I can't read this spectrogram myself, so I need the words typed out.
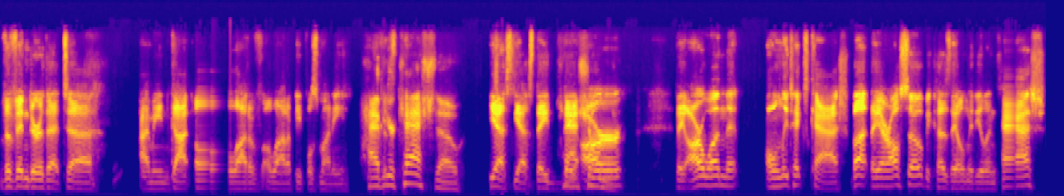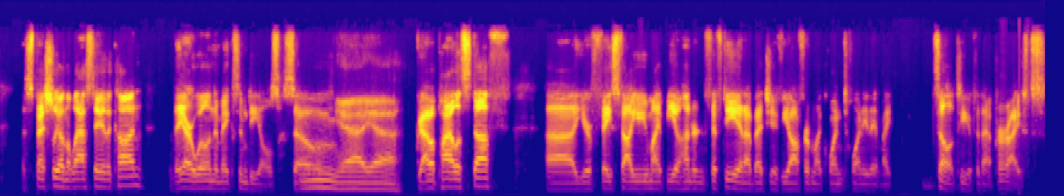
the vendor that uh, I mean, got a lot of a lot of people's money. Have your cash though. Yes, yes, they cash they are only. they are one that only takes cash, but they are also because they only deal in cash, especially on the last day of the con. they are willing to make some deals. So Mm, yeah, yeah. grab a pile of stuff. Uh, your face value might be 150, and I bet you if you offer them like 120, they might sell it to you for that price.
